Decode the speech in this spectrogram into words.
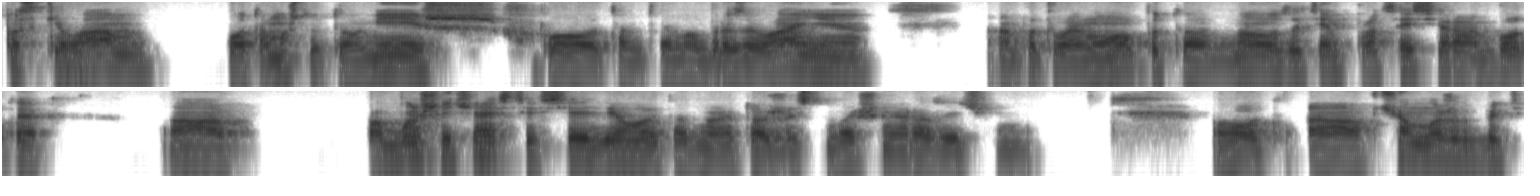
по скиллам, по тому, что ты умеешь, по там, твоему образованию, э, по твоему опыту. Но затем в процессе работы э, по большей части все делают одно и то же с большими различиями. Вот. А в чем может быть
